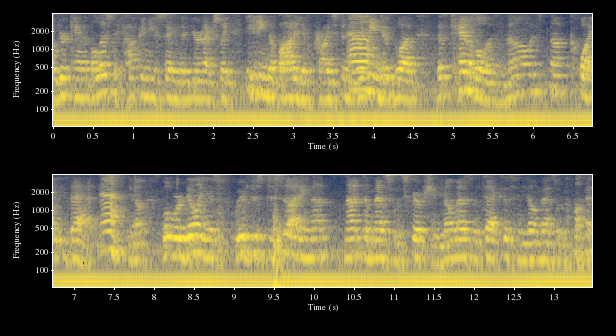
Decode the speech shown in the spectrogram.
oh, you're cannibalistic. How can you say that you're actually eating the body of Christ and Ah. drinking his blood? That's cannibalism. No, it's not quite that. Ah. You know, what we're doing is we're just deciding not, not to mess with Scripture. You don't mess with Texas and you don't mess with the Bible.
